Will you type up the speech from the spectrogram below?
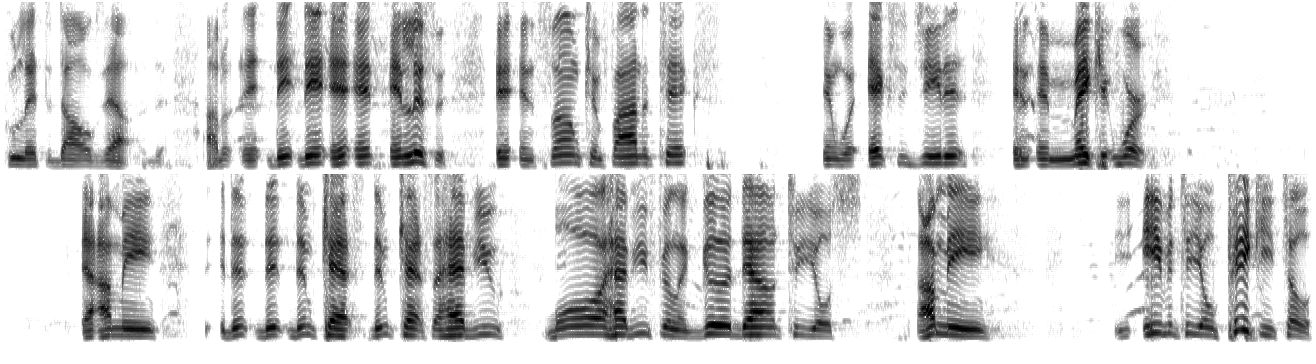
who let the dogs out. and, and, and, listen, and, and, some can find a text and will exegete it and, and make it work. I mean, them, them, cats, them cats have you, boy, have you feeling good down to your, I mean, even to your pinky toe.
